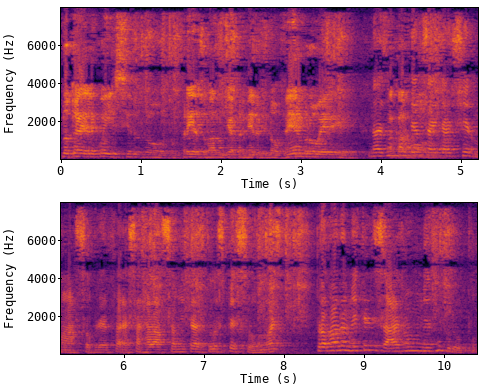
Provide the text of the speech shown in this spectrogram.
Doutor, ele é conhecido do, do, preso lá no dia 1 de novembro? Ele Nós não acabou... podemos ainda afirmar sobre essa relação entre as duas pessoas, mas provavelmente eles agem no mesmo grupo.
